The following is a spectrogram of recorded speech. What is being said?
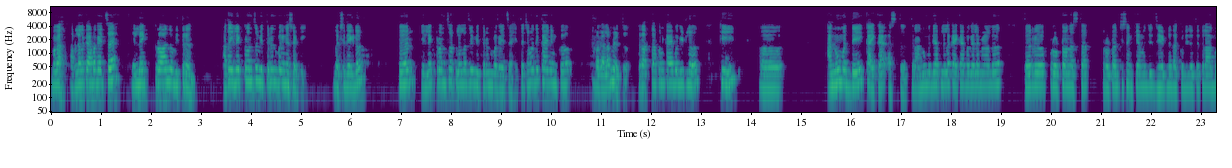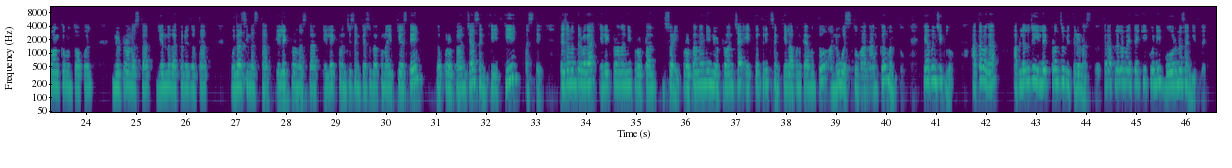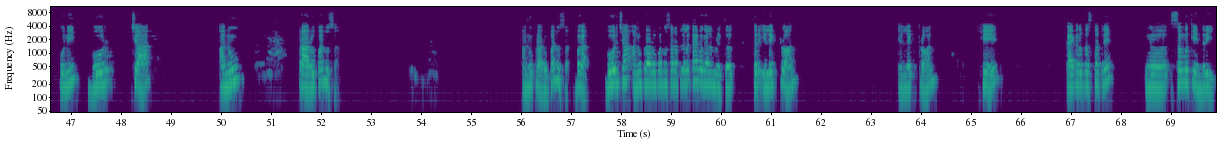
बघा आपल्याला काय बघायचं आहे इलेक्ट्रॉन वितरण. आता इलेक्ट्रॉनचं वितरण बघण्यासाठी लक्ष द्या इकडं तर इलेक्ट्रॉनचं आपल्याला जे वितरण बघायचं आहे त्याच्यामध्ये काय नेमकं बघायला मिळतं? तर आता आपण काय बघितलं की अणूमध्ये काय काय असतं? तर अणूमध्ये आपल्याला काय काय बघायला मिळालं? तर प्रोटॉन असतात. प्रोटॉनची संख्या म्हणजे झेड न दाखवली जाते. त्याला अणुअंक म्हणतो आपण. न्यूट्रॉन असतात. यन दाखवले जातात. उदासीन असतात इलेक्ट्रॉन असतात. इलेक्ट्रॉनची संख्या सुद्धा कोणा इतकी असते? तर प्रोटॉनच्या संख्ये इतकी असते. त्याच्यानंतर बघा इलेक्ट्रॉन आणि प्रोटॉन सॉरी प्रोटॉन आणि न्यूट्रॉनच्या एकत्रित संख्येला आपण काय म्हणतो? अणुवस्तुमानांक म्हणतो. हे आपण शिकलो. आता बघा आपल्याला जे इलेक्ट्रॉनचं वितरण असतं तर आपल्याला माहीत आहे की कोणी बोरनं सांगितलंय. कोणी बोरच्या अणु प्रारूपानुसार. अणुप्रारूपानुसार बघा बोरच्या अणुप्रारूपानुसार आपल्याला काय बघायला मिळतं? तर इलेक्ट्रॉन इलेक्ट्रॉन हे काय करत असतात रे? समकेंद्री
